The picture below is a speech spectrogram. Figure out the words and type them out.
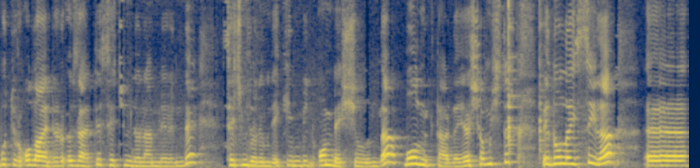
bu tür olayları özellikle seçim dönemlerinde, seçim döneminde 2015 yılında bol miktarda yaşamıştık ve dolayısıyla e,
